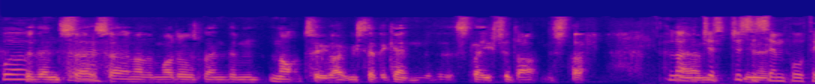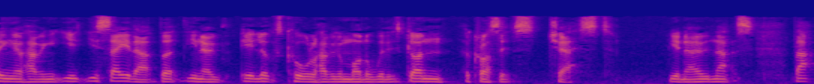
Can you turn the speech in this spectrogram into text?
Well, But then cer- yeah. certain other models lend them not to, like we said again, with the Slaves to Darkness stuff. Look, Um, just just a know. simple thing of having you, you say that, but you know it looks cool having a model with its gun across its chest. You know, and that's that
